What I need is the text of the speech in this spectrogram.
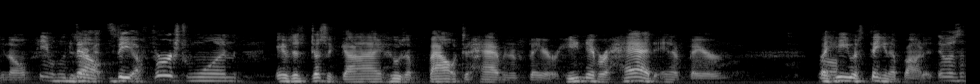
you know. People who deserve Now, it. the uh, first one, it was just, just a guy who was about to have an affair. He never had an affair, but Well- he was thinking about it. There was a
